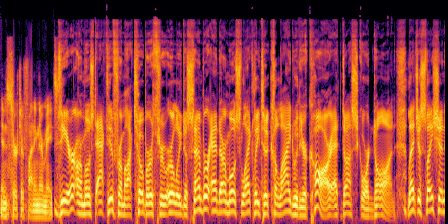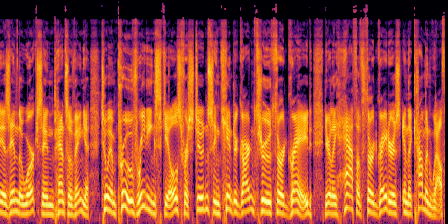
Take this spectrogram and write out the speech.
in search of finding their mates. Deer are most active from October through early December and are most likely to collide with your car at dusk or dawn. Legislation is in the works in Pennsylvania to improve reading skills for students in kindergarten through third grade. Nearly half of third graders in the Commonwealth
